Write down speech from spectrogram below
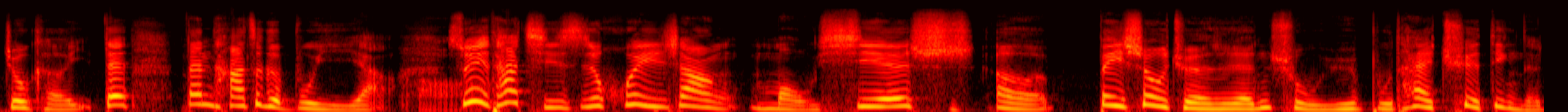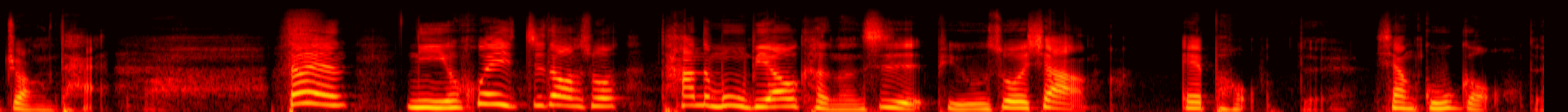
就可以。但但他这个不一样，所以他其实会让某些是呃被授权人处于不太确定的状态。当然你会知道说他的目标可能是比如说像 Apple，对，像 Google，对。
